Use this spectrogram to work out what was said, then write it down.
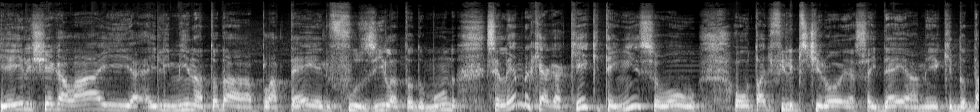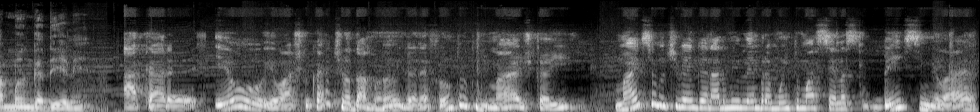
e aí ele chega lá e elimina toda a plateia, ele fuzila todo mundo. Você lembra que HQ que tem isso? Ou, ou o Todd Phillips tirou essa ideia meio que do, da manga dele? Ah, cara, eu, eu acho que o cara tirou da manga, né? Foi um truque de mágica aí. Mas se eu não tiver enganado, me lembra muito uma cena bem similar,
